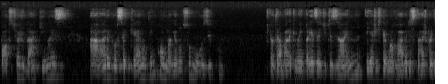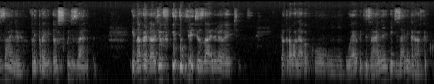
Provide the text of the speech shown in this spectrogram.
posso te ajudar aqui, mas a área que você quer não tem como, eu não sou músico eu trabalho aqui numa empresa de design e a gente tem uma vaga de estágio para designer. Falei para ele, eu sou designer. E na verdade eu fui também designer antes. Eu trabalhava com web designer e design gráfico.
